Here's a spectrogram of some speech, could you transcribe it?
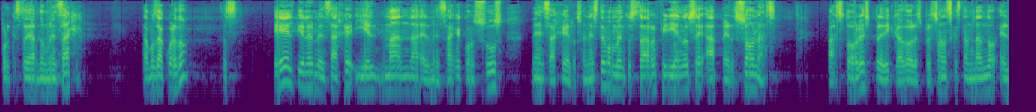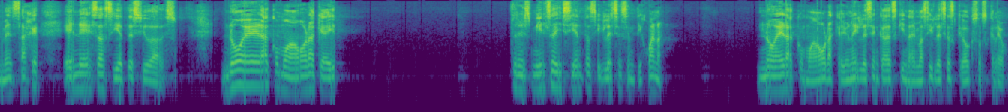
porque estoy dando un mensaje. ¿Estamos de acuerdo? Entonces, Él tiene el mensaje y Él manda el mensaje con sus mensajeros. En este momento está refiriéndose a personas, pastores, predicadores, personas que están dando el mensaje en esas siete ciudades. No era como ahora que hay 3.600 iglesias en Tijuana. No era como ahora que hay una iglesia en cada esquina, hay más iglesias que Oxos, creo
